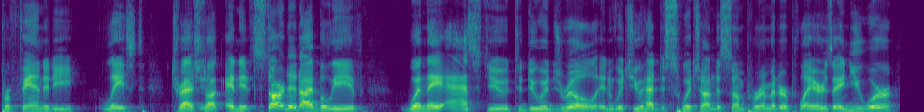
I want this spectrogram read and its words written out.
profanity laced trash talk, and it started, I believe. When they asked you to do a drill in which you had to switch onto some perimeter players, and you were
